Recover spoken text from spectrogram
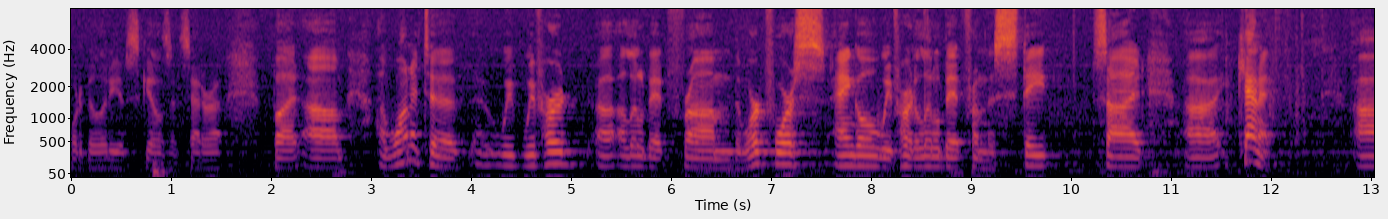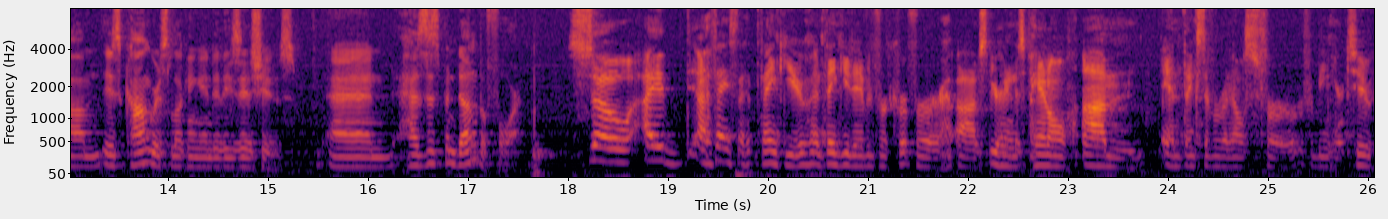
portability of skills, et cetera. But um, I wanted to, we've, we've heard uh, a little bit from the workforce angle, we've heard a little bit from the state side. Uh, Kenneth, um, is Congress looking into these issues? And has this been done before? So I, I thanks, thank you, and thank you, David, for for uh, spearheading this panel, um, and thanks to everyone else for for being here too.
